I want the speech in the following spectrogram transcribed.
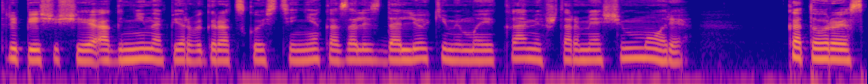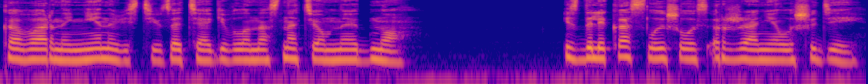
Трепещущие огни на первой городской стене казались далекими маяками в штормящем море — которая с коварной ненавистью затягивала нас на темное дно. Издалека слышалось ржание лошадей.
